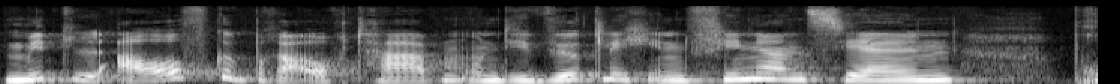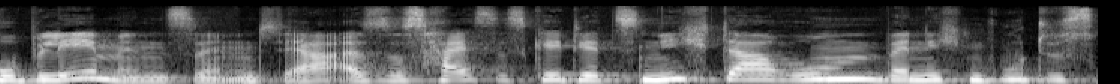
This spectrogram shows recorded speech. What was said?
Mittel aufgebraucht haben und die wirklich in finanziellen Problemen sind. Ja, also das heißt, es geht jetzt nicht darum, wenn ich ein gutes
